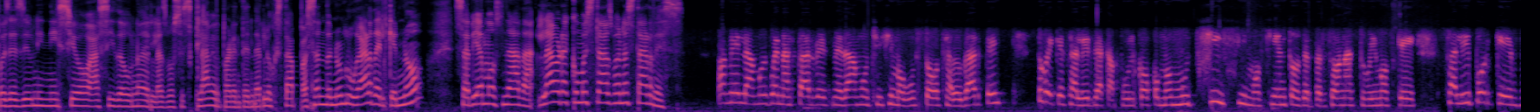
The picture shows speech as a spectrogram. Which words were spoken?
pues desde un inicio ha sido una de las voces clave para entender lo que está pasando en un lugar del que no sabíamos nada. Laura, ¿cómo estás? Buenas tardes. Pamela, muy buenas tardes. Me da muchísimo gusto saludarte. Tuve que salir de Acapulco, como muchísimos cientos de personas tuvimos que salir porque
